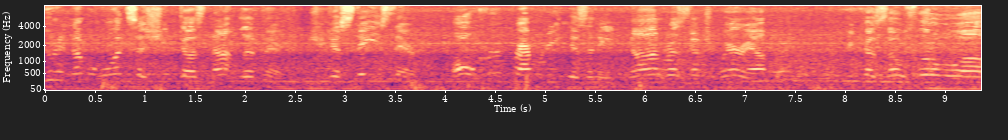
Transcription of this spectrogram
unit number one says she does not live there. She just stays there. All her property is in a non-residential area because those little, uh,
